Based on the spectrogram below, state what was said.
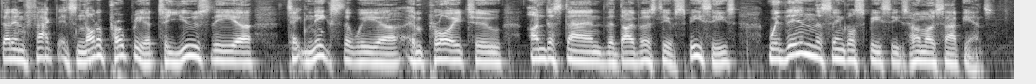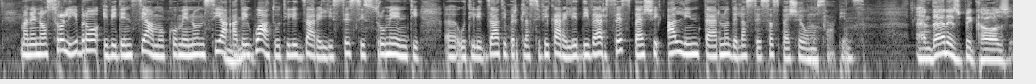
that in fact it's not appropriate to use the uh, techniques that we uh, employ to understand the diversity of species within the single species Homo sapiens. ma nel nostro libro evidenziamo come non sia mm-hmm. adeguato utilizzare gli stessi strumenti eh, utilizzati per classificare le diverse specie all'interno della stessa specie Homo sapiens. And that is because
